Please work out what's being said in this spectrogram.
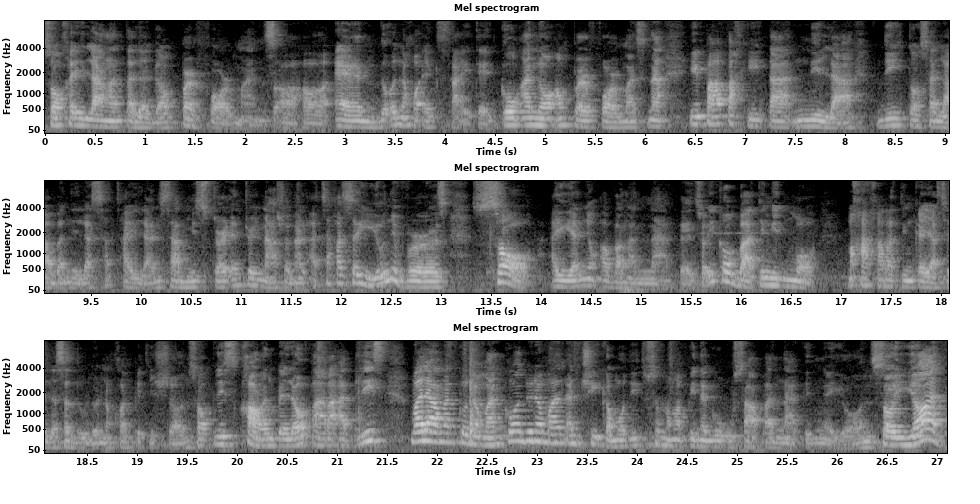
So, kailangan talaga performance. Aha. And doon ako excited kung ano ang performance na ipapakita nila dito sa laban nila sa Thailand, sa Mr. International at saka sa Universe. So, ayan yung abangan natin. So, ikaw ba, tingin mo, makakarating kaya sila sa dulo ng competition? So, please comment below para at least malaman ko naman kung ano naman ang chika mo dito sa mga pinag-uusapan natin ngayon. So, yon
